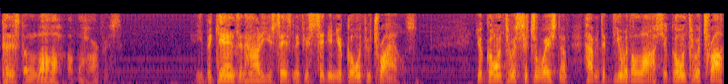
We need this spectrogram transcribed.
Because it's the law of the harvest. And he begins, and how do you say this? And if you're sitting and you're going through trials, you're going through a situation of having to deal with a loss. You're going through a trial.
